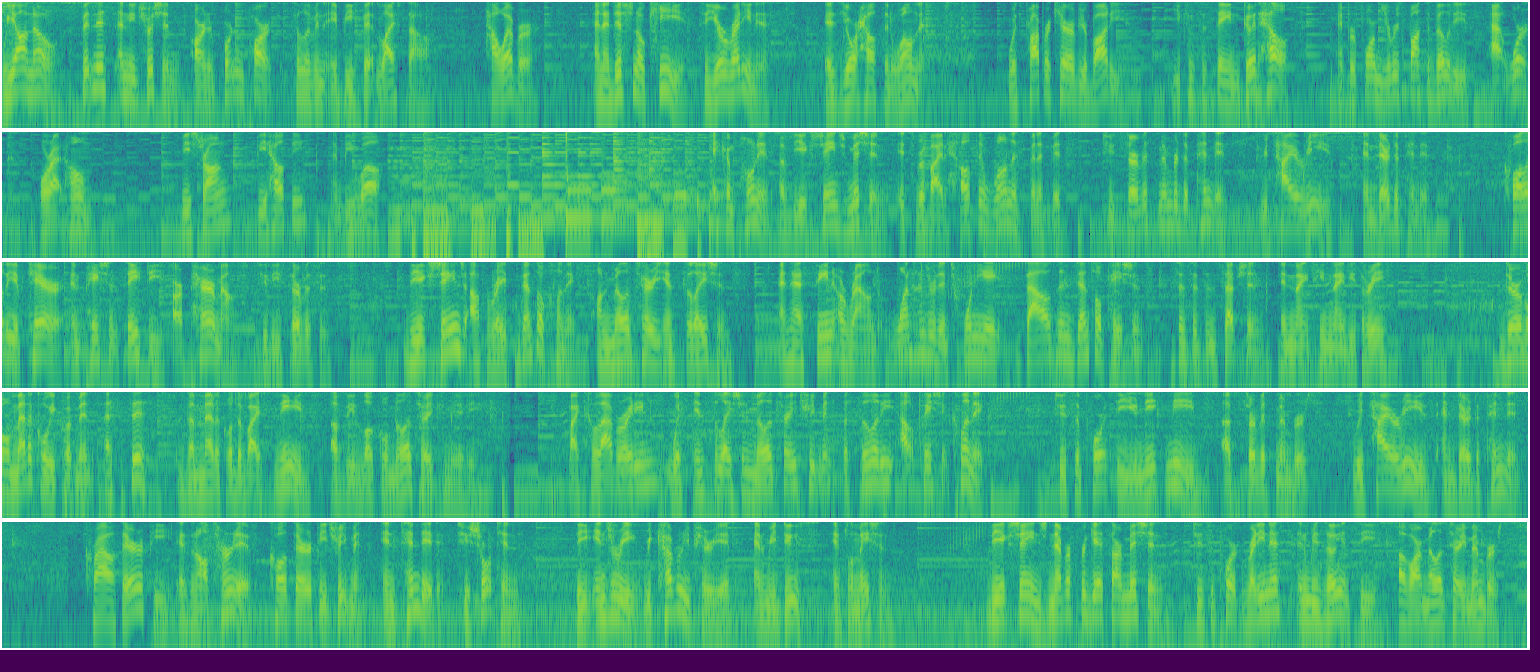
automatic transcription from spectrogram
We all know fitness and nutrition are an important part to living a BeFit lifestyle. However, an additional key to your readiness is your health and wellness. With proper care of your body, you can sustain good health and perform your responsibilities at work or at home. Be strong, be healthy, and be well. Component of the exchange mission is to provide health and wellness benefits to service member dependents, retirees, and their dependents. Quality of care and patient safety are paramount to these services. The Exchange operates dental clinics on military installations and has seen around 128,000 dental patients since its inception in 1993. Durable medical equipment assists the medical device needs of the local military community. By collaborating with Installation Military Treatment Facility outpatient clinics to support the unique needs of service members, retirees, and their dependents. Cryotherapy is an alternative cold therapy treatment intended to shorten the injury recovery period and reduce inflammation. The Exchange never forgets our mission to support readiness and resiliency of our military members.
